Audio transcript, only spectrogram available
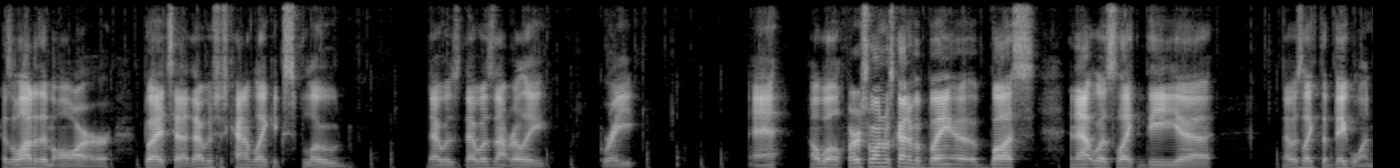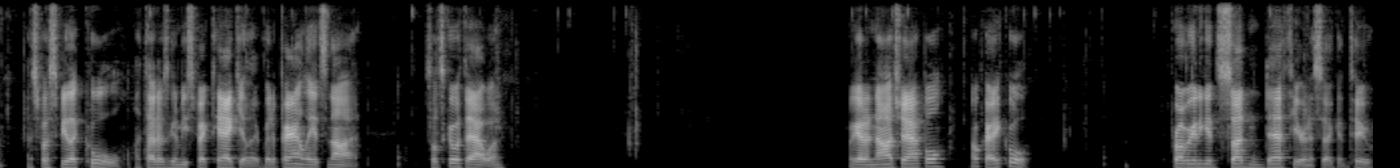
because a lot of them are. But uh, that was just kind of like explode. That was that was not really great. Eh. Oh well. First one was kind of a, ba- a bus, and that was like the uh, that was like the big one. That's supposed to be like cool. I thought it was gonna be spectacular, but apparently it's not. So let's go with that one. We got a notch apple. Okay, cool. Probably gonna get sudden death here in a second too.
